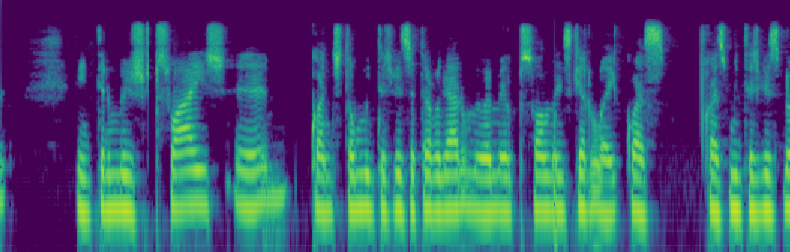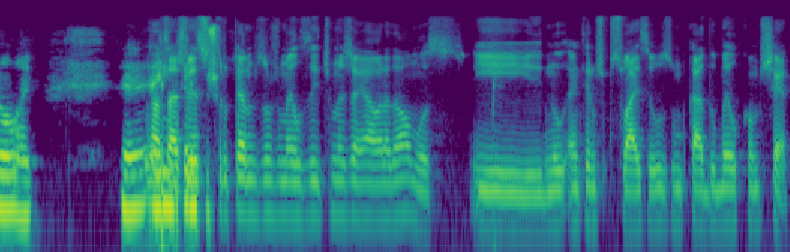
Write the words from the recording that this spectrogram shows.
É? Em termos pessoais, eh, quando estou muitas vezes a trabalhar, o meu e-mail pessoal nem sequer leio, quase, quase muitas vezes não leio. Eh, Nós às termos... vezes trocamos uns mailzitos, mas já é a hora do almoço. E no, em termos pessoais, eu uso um bocado do mail como chat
